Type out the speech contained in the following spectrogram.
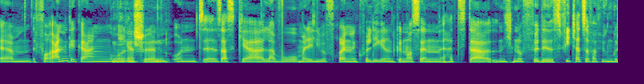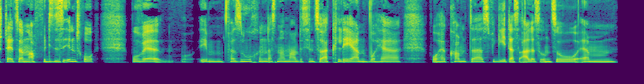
ähm, vorangegangen. Mega und, schön. Und äh, Saskia Lavaux, meine liebe Freundin, Kollegin und Genossin, hat sich da nicht nur für das Feature zur Verfügung gestellt, sondern auch für dieses Intro, wo wir eben versuchen, das nochmal ein bisschen zu erklären, woher, woher kommt das, wie geht das alles und so. Ähm,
